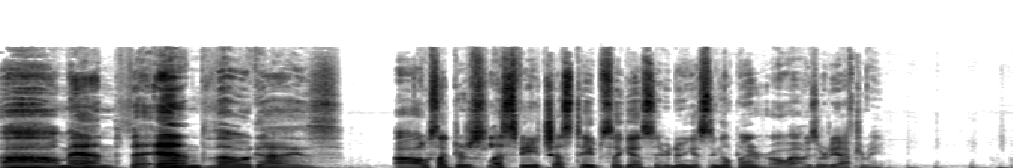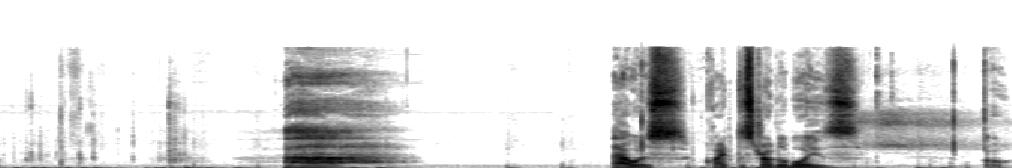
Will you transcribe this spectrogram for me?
Oh man, the end though, guys. Oh, looks like there's less VHS tapes, I guess, if you're doing it single player. Oh wow, he's already after me. Ah. That was quite the struggle, boys. Oh.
